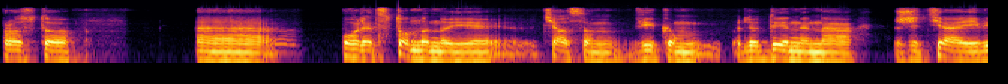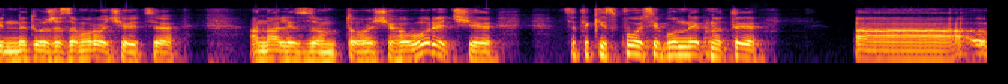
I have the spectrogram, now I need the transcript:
просто е, погляд стомленої часом віком людини на життя, і він не дуже заморочується аналізом того, що говорить, чи це такий спосіб уникнути а,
